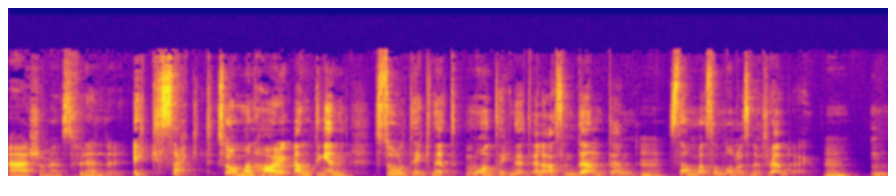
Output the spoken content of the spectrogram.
är som ens förälder. Exakt. Så om man har antingen soltecknet, måntecknet eller ascendenten, Mm. samma som någon av sina föräldrar. Mm. Mm.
